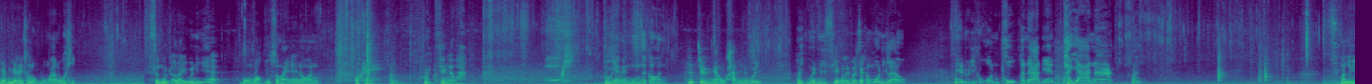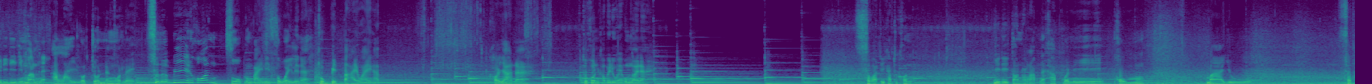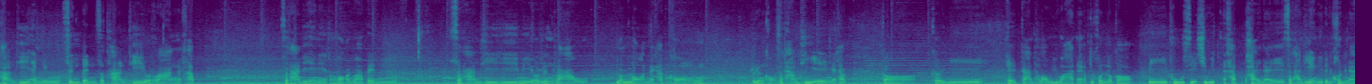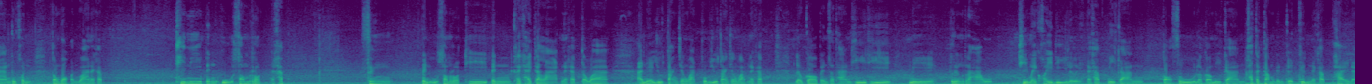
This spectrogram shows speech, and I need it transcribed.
อย่ามีอะไรถล่มลงมานะเว้ยสมุดอะไรวะเนี่ยบ่งบอกยุคสมัยแน่นอน โอเคหุ้ยเสียงอะไรวะดูยายแมงมุมซะก่อน อย่าเจอเงาใครนะเว้ยเฮ้ยเหมือนมีเสียงอะไรมาจากข้างบนอีกแล้ว เนี่ยดูดิทุกคนผูกขนาดเนี้ยพญานาคเฮ้ยมาลื้อดีๆนี่มันเนี่ยอะไหล่รถจนทั้งหมดเลยเซเลบบี้ทุกคนสวบลงไปนี่ซวยเลยนะ ถูกปิดตายไว้ครับ ขออนุญาตนะ ทุกคนเข้าไปดูให้ผมหน่อยนะ สวัสดีครับทุกคน ยินดีต้อนรับนะครับ วันนี้ผมมาอยู่สถานที่แห่งหนึ่ง ซึ่งเป็นสถานที่ร้างนะครับ สถานที่แห่งนี้ต้องบอกกันว่าเป็นสถานที่ที่มีเรื่องราวหลอนๆนะครับของเรื่องของสถานที่เองนะครับ ก็เคยมี เหตุการณ์ทะเลาะวิวาทนะครับ ทุกคนแล้วก็มีผู้เสียชีวิตนะครับ ภายในสถานที่แห่งนี้เป็นคนงานทุกคนต้องบอกกันว่านะครับ ที่นี่เป็นอู่ซ่อมรถนะครับ ซึ่งเป็นอู่ซ่อมรถที่เป็นคล้ายๆกะลาดนะครับ แต่ว่าอันนี้อยู่ต่างจังหวัด ผมอยู่ต่างจังหวัดนะครับ แล้วก็เป็นสถานที่ที่มีเรื่องราว ที่ไม่ค่อยดีเลยนะครับ มีการต่อสู้แล้วก็มีการฆาตกรรมกันเกิดขึ้นนะครับภายใน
